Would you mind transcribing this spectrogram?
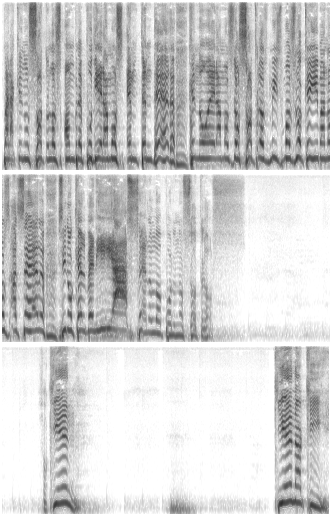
para que nosotros los hombres pudiéramos entender que no éramos nosotros mismos lo que íbamos a hacer, sino que Él venía a hacerlo por nosotros. ¿Quién? ¿Quién aquí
